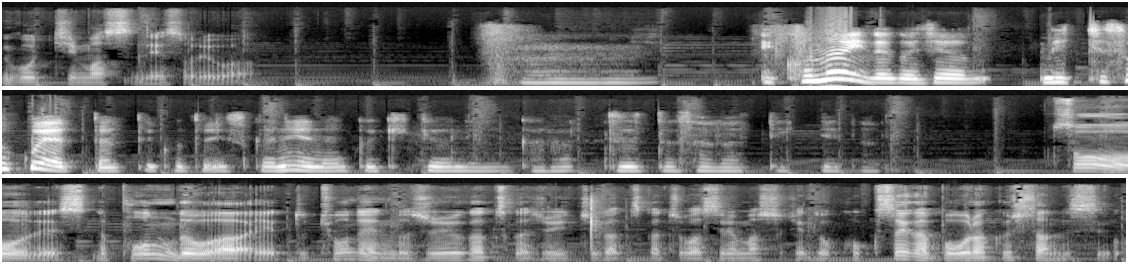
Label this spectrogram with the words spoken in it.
動きますね、それは。うーん。え、こないだがじゃあ、めっちゃそこやったってことですかねなんか去年からずっと下がってきてた。そうですね。ポンドは、えっと、去年の10月か11月かちょっと忘れましたけど、国債が暴落したんですよ。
